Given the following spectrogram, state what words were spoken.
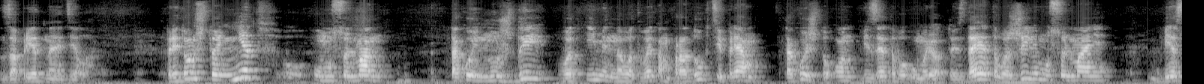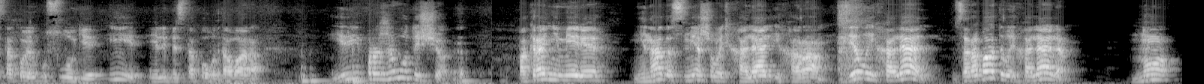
запретное дело. При том, что нет у мусульман такой нужды вот именно вот в этом продукте, прям такой, что он без этого умрет. То есть до этого жили мусульмане без такой услуги и, или без такого товара и проживут еще. По крайней мере, не надо смешивать халяль и харам. Делай халяль, зарабатывай халялем, но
